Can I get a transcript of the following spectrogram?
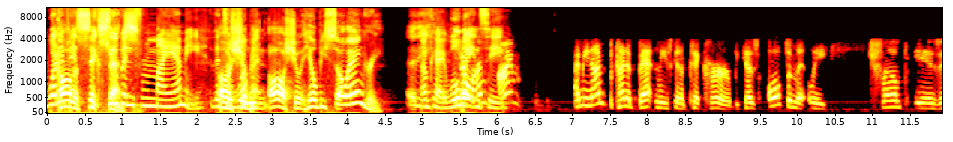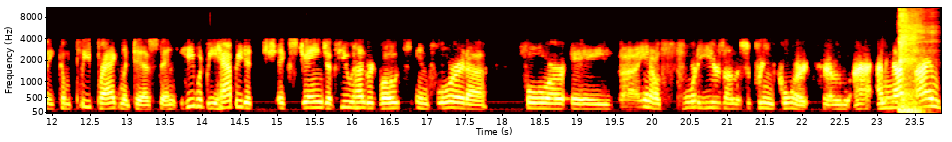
What Call if it a it's sixth the Cuban sense. from Miami? That's oh, a she'll woman. be. Oh, she'll, he'll be so angry. Uh, okay, we'll You know, wait and I'm- see. I'm, I mean, I'm kind of betting he's going to pick her because ultimately Trump is a complete pragmatist, and he would be happy to ch- exchange a few hundred votes in Florida for a uh, you know 40 years on the Supreme Court. So I, I mean, I'm I'm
